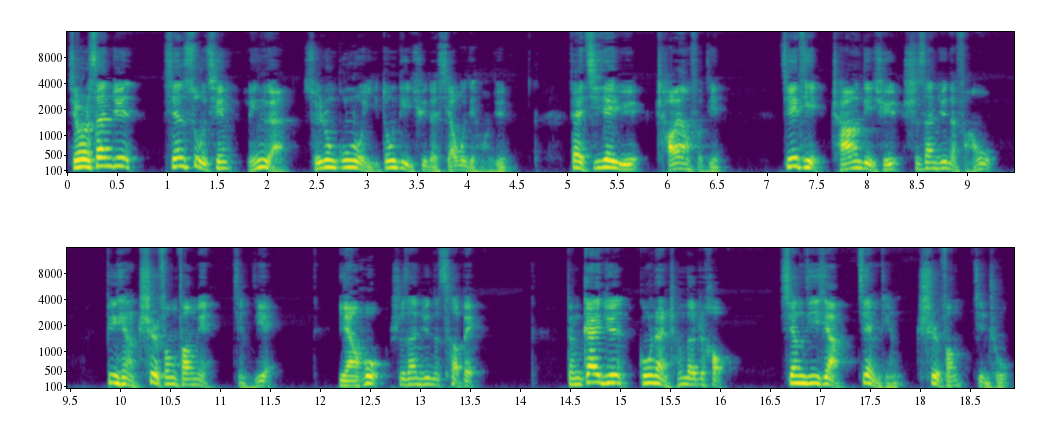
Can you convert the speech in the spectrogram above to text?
九十三军先肃清陵园、绥中公路以东地区的小股解放军，再集结于朝阳附近，接替朝阳地区十三军的防务，并向赤峰方面警戒，掩护十三军的侧背。等该军攻占承德之后，相继向建平、赤峰进出。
